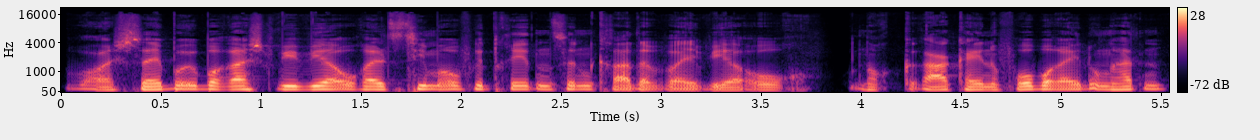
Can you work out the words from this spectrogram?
war ich selber überrascht, wie wir auch als Team aufgetreten sind, gerade weil wir auch noch gar keine Vorbereitung hatten.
